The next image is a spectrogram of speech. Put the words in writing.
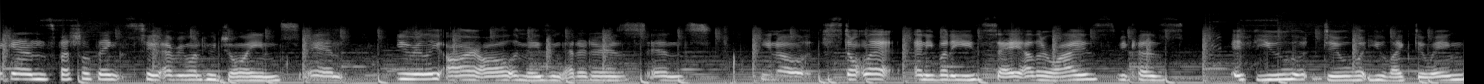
Again, special thanks to everyone who joined, and you really are all amazing editors. And you know, just don't let anybody say otherwise because if you do what you like doing,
